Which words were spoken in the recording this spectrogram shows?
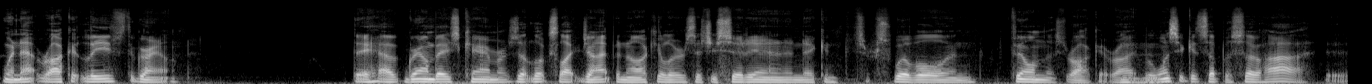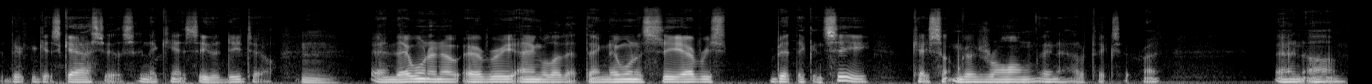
when that rocket leaves the ground they have ground-based cameras that looks like giant binoculars that you sit in and they can swivel and film this rocket right but Mhm. once it gets up so high it, it gets gaseous and they can't see the detail Mm. and they want to know every angle of that thing they want to see every bit they can see in case something goes wrong they know how to fix it right? And um,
